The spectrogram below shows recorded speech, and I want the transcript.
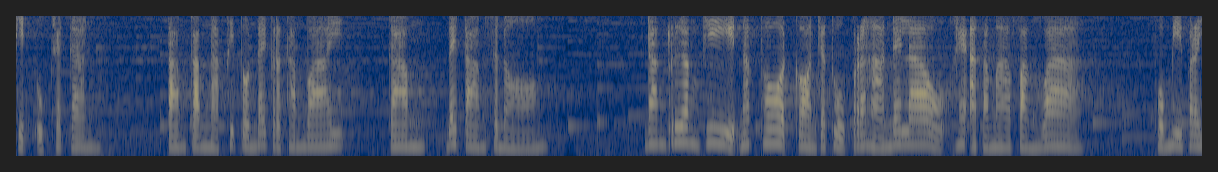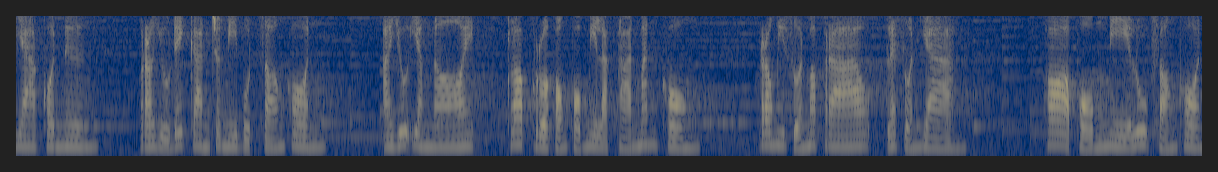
ผิดอุกชะกัน ตามกรรมหนักที่ตนได้กระทำไว้ กรรมได้ตามสนอง ดังเรื่องที่นักโทษก่อนจะถูกประหารได้เล่าให้อัตมาฟังว่า ผมมีภรรยาคนหนึ่ง เราอยู่ด้วยกันจนมีบุตรสองคน อายุยังน้อย ครอบครัวของผมมีหลักฐานมั่นคง เรามีสวนมะพร้าวและสวนยาง พ่อผมมีลูกสองคน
